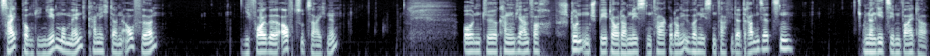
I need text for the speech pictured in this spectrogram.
Zeitpunkt, in jedem Moment kann ich dann aufhören die Folge aufzuzeichnen. Und äh, kann mich einfach Stunden später oder am nächsten Tag oder am übernächsten Tag wieder dran setzen. Und dann geht es eben weiter.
